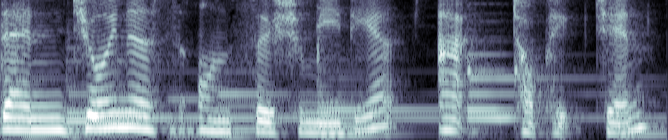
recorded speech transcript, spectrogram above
then join us on social media at Topic Gin.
